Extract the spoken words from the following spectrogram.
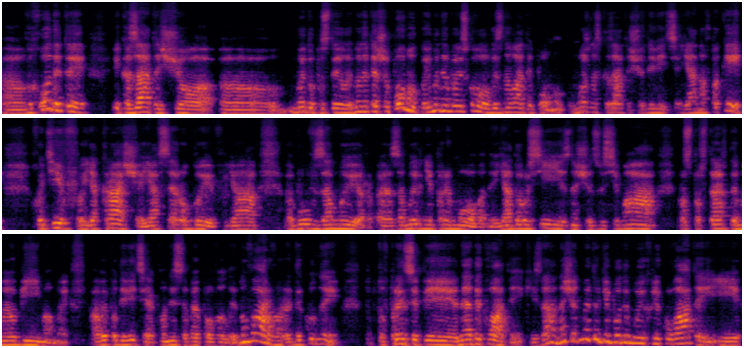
е, виходити і казати, що е, ми допустили ну не те, що помилку, і ми не обов'язково визнавати помилку. Можна сказати, що дивіться, я навпаки хотів як краще, я все робив. Я був за мир, е, за мирні перемовини. Я до Росії, значить, з усіма розпростертими обіймами. А ви подивіться, як вони себе повели. Ну, варвари, дикуни. Тобто, в принципі, неадеквати якісь. Да? Значить, ми тоді будемо їх лікувати і і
